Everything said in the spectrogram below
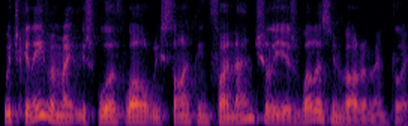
which can even make this worthwhile recycling financially as well as environmentally.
